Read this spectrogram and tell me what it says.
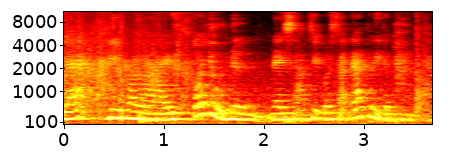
และ d m o Life ก็อยู่หนึ่งใน 30 บริษัทด้านผลิตภัณฑ์ค่ะ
